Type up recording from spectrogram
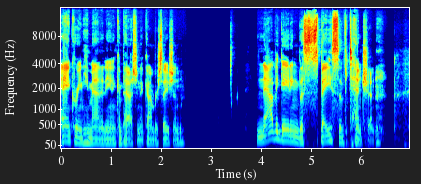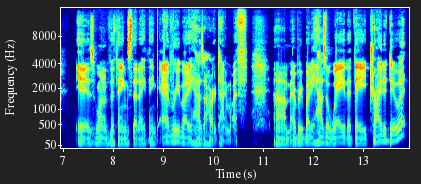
anchoring humanity and compassionate conversation, navigating the space of tension is one of the things that I think everybody has a hard time with. Um, everybody has a way that they try to do it.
